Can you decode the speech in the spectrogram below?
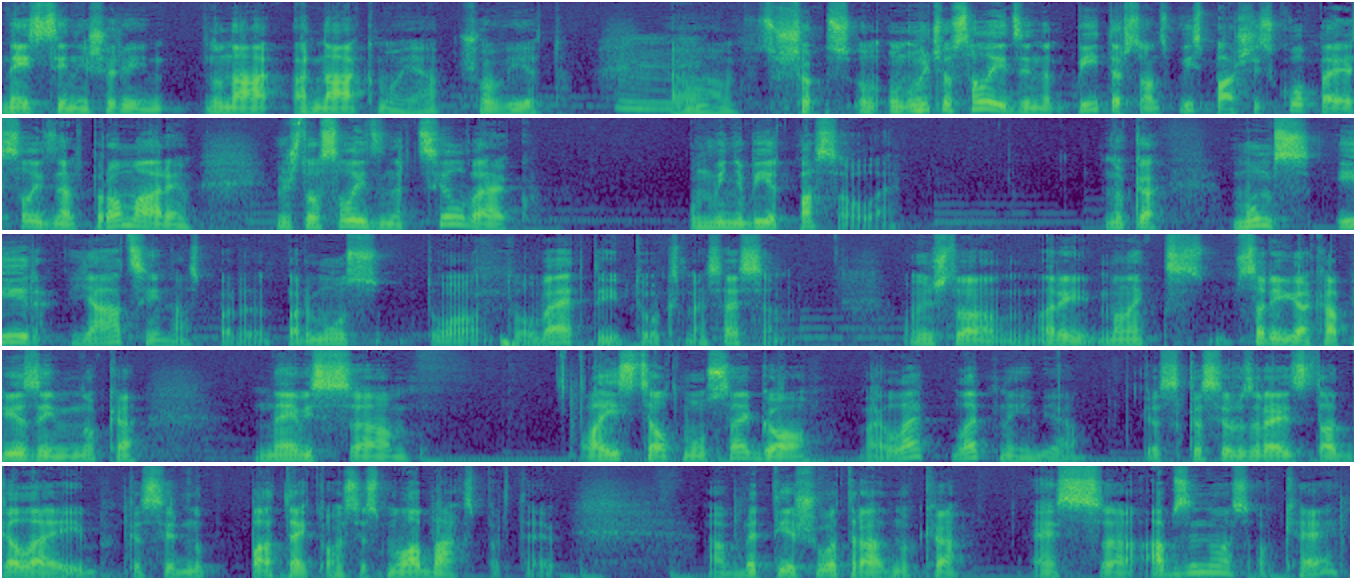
neizcīnīšu arī nu, nā, ar nākamo ja, šo vietu. Mm. Uh, šo, un, un viņš to salīdzina, Petersons, vispār šis kopējais salīdzinājums par omāriem, viņš to salīdzina ar cilvēku un viņa vietu pasaulē. Nu, ka mums ir jācīnās par, par mūsu to, to vērtību, to, kas mēs esam. Un viņš to arī, man liekas, svarīgākā piezīme, nu, ka nevis um, lai izceltu mūsu ego vai lep, lepnību, ja, kas, kas ir uzreiz tāda galējība, kas ir nu, pateikt, o, es esmu labāks par tevi. Bet tieši otrādi, nu, ka es apzinos, ok,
